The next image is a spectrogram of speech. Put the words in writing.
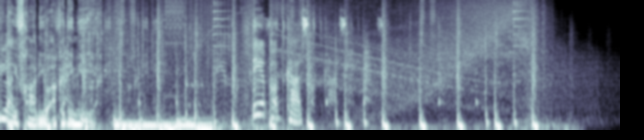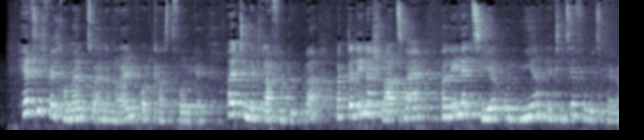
Live-Radio Akademie. Der Podcast. Herzlich willkommen zu einer neuen Podcast-Folge. Heute mit Raffi Dubler, Magdalena Schwarzmeier, Marlene Zier und mir, Letizia Vogelsberger.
